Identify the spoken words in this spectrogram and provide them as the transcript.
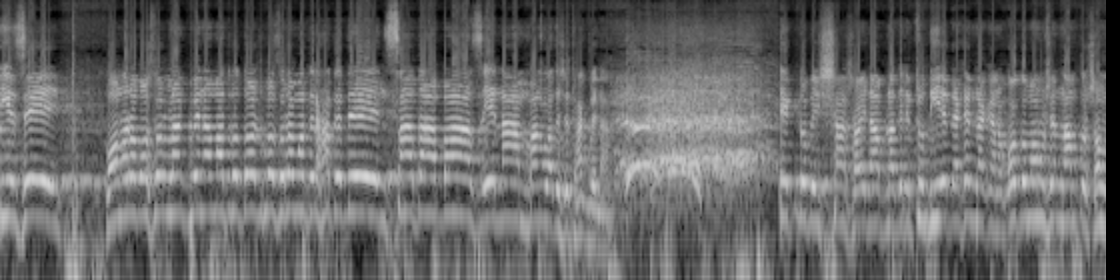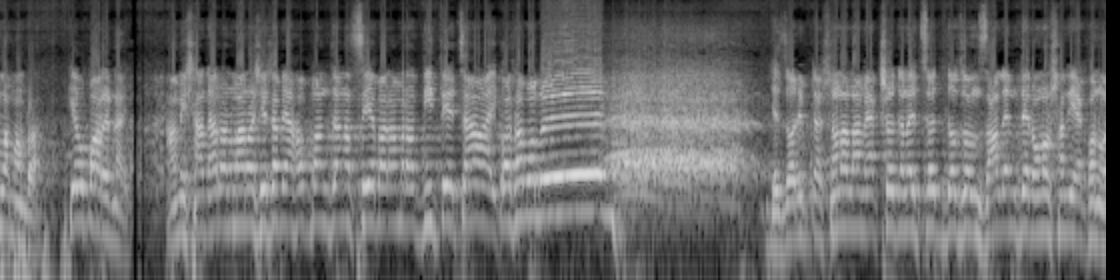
দিয়েছে, পনেরো বছর লাগবে না, মাত্র দশ বছর আমাদের হাতে দেন। সাদা বাস এ নাম বাংলাদেশে থাকবে না। একটু বিশ্বাস হয় না, আপনাদের একটু দিয়ে দেখেন না কেন? কত মানুষের নাম তো শুনলাম আমরা, কেউ পারে নাই। আমি সাধারণ মানুষ হিসাবে আহ্বান জানাচ্ছি, এবার আমরা দিতে চাই। কথা বলেন। যে জরিপটা শোনালাম, একশো জনের চোদ্দ জন জালেমদের অনুসারী এখনও,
